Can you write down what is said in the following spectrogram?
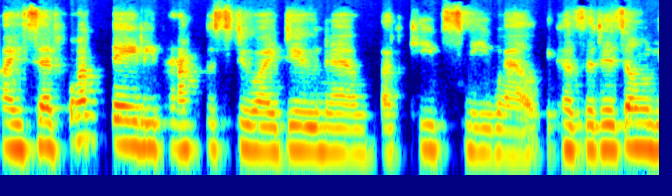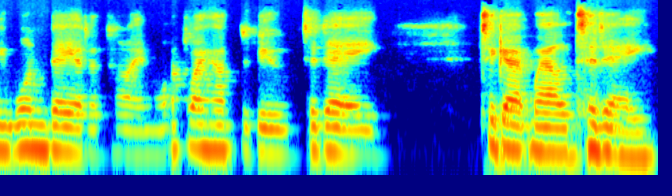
I said, what daily practice do I do now that keeps me well? Because it is only one day at a time. What do I have to do today to get well today.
